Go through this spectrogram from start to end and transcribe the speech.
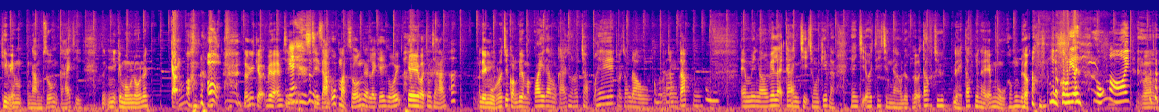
khi mà em nằm xuống một cái thì những cái mấu nối nó cắm vào. Giống như kiểu bây giờ em chỉ Nghe. chỉ dám úp mặt xuống rồi lấy cái gối kê vào trong chán Ơ. để ngủ thôi chứ còn bây giờ mà quay ra một cái thôi nó chọc hết vào trong đầu Oh vào God. trong tóc. Em mới nói với lại các anh chị trong ekip là "Thế anh chị ơi thế chừng nào được gỡ tóc chứ? Để tóc như này em ngủ không được. Ngủ không yên, ngủ ngồi. vâng.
